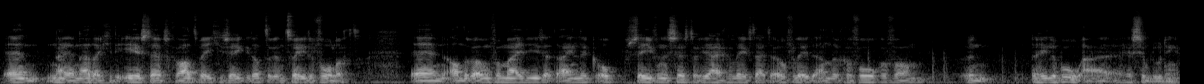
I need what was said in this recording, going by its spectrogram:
En nou ja, nadat je de eerste hebt gehad, weet je zeker dat er een tweede volgt. En een andere oom van mij die is uiteindelijk op 67-jarige leeftijd overleden aan de gevolgen van een heleboel hersenbloedingen.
